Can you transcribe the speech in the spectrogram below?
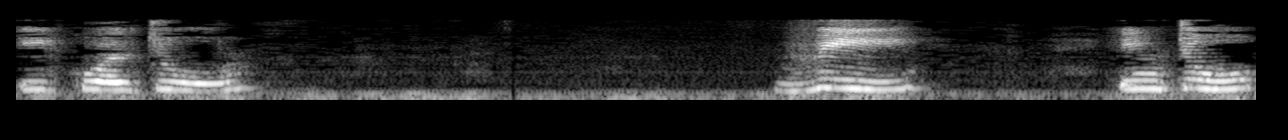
equal to v into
